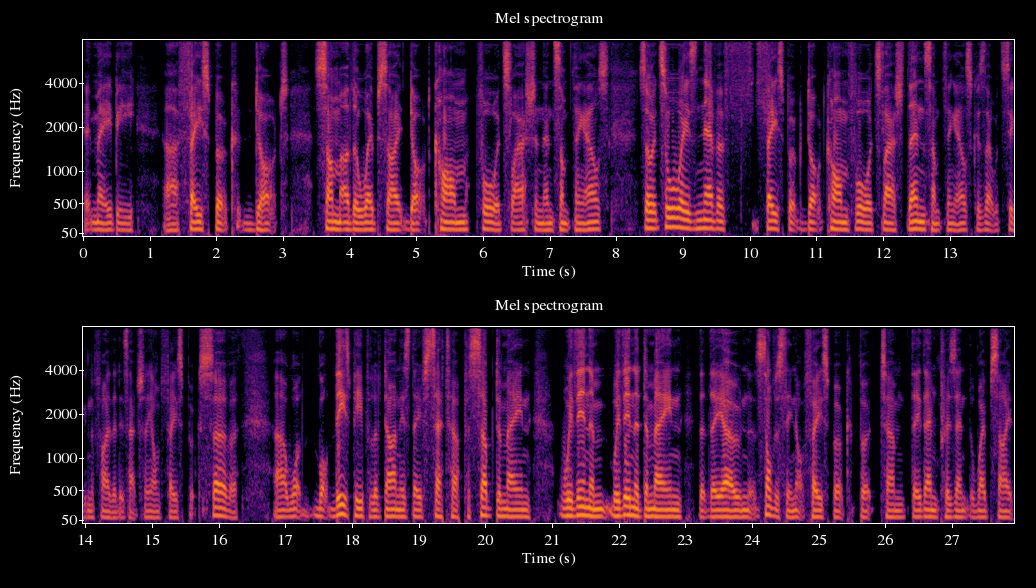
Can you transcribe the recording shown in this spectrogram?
It may be uh, Facebook dot some other website dot com forward slash and then something else so it's always never facebook.com forward slash then something else because that would signify that it's actually on Facebook's server. Uh, what what these people have done is they've set up a subdomain within a within a domain that they own. It's obviously not Facebook, but um, they then present the website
